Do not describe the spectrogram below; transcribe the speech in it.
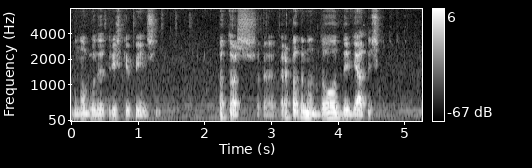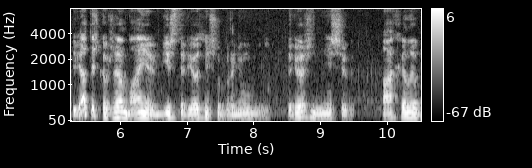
воно буде трішки по-іншому. Отож, е, переходимо до дев'яточки. Дев'яточка вже має більш серйознішу броню, серйозніші нахили,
